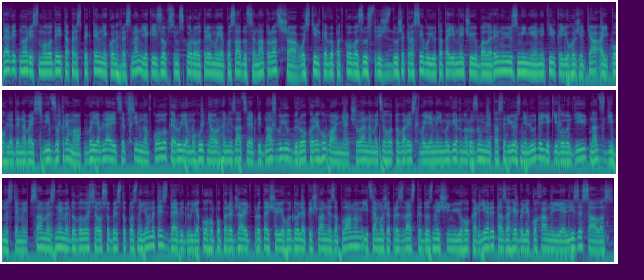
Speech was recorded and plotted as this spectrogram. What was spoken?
Девід Норріс – молодий та перспективний конгресмен, який зовсім скоро отримує посаду сенатора США. Ось тільки випадкова зустріч з дуже красивою та таємничою балериною змінює не тільки його життя, а й погляди на весь світ. Зокрема, виявляється, всім навколо керує могутня організація під назвою Бюро коригування. Членами цього товариства є неймовірно розумні та серйозні люди, які володіють надздібностями. Саме з ними довелося особисто познайомитись Девіду, якого попереджають про те, що його доля пішла не за планом, і це може призвести до знищення його кар'єри та загибелі коханої Елізи Салас.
